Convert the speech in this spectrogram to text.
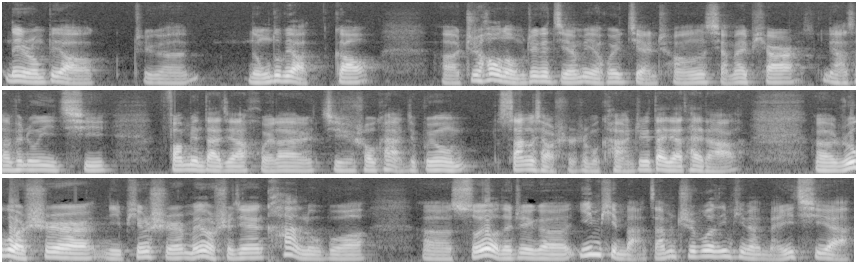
内容比较这个浓度比较高，啊，之后呢，我们这个节目也会剪成小麦片儿，两三分钟一期，方便大家回来继续收看，就不用三个小时这么看，这个代价太大了。呃，如果是你平时没有时间看录播，呃，所有的这个音频版，咱们直播的音频版每一期啊，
